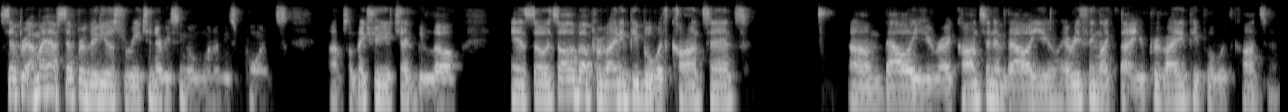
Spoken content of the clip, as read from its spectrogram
separate, I might have separate videos for each and every single one of these points. Um, so make sure you check below. And so it's all about providing people with content, um, value, right? Content and value, everything like that. You're providing people with content.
